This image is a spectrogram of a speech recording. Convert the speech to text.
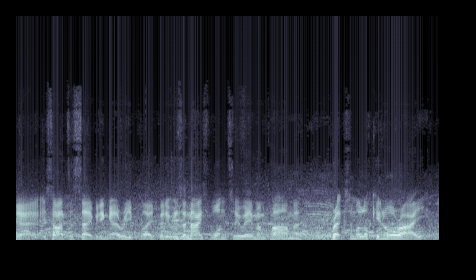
Yeah, it's hard to say. We didn't get a replay, but it was a nice 1-2 him and Palmer. Wrexham are looking all right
